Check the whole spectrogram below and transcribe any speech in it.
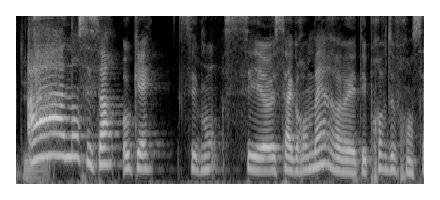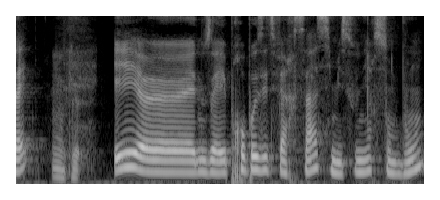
des- Ah non, c'est ça. Ok, c'est bon. C'est euh, sa grand-mère était prof de français et euh, elle nous avait proposé de faire ça, si mes souvenirs sont bons.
